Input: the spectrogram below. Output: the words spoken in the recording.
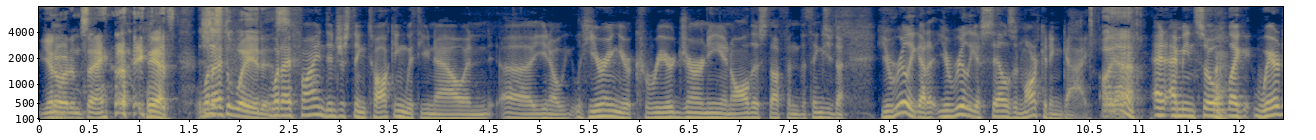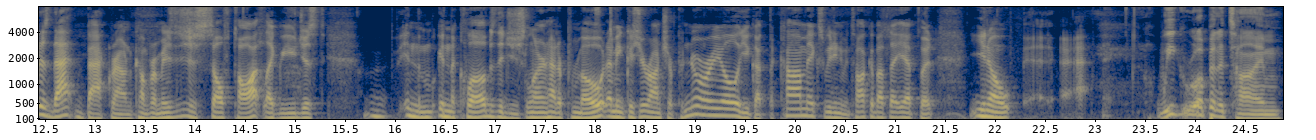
You know what I'm saying? Like, Yeah. that's- it's What just I- the way it is. What I find interesting talking with you now, and uh, you know, hearing your career journey and all this stuff and the things you've done, you really got. You're really a sales and marketing guy. oh yeah. And I mean, so like, where does that background come from? Is it just self-taught? Like, were you just in the in the clubs? Did you just learn how to promote? I mean, because you're entrepreneurial, you got the comics. We didn't even talk about that yet, but you know, we grew up in a time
